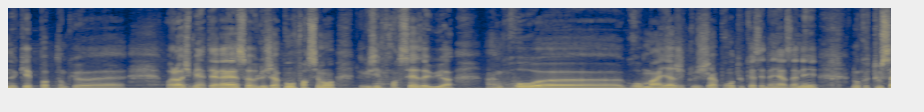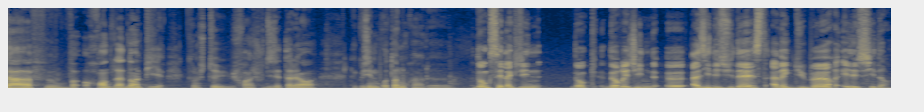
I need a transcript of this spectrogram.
de, K-pop, donc euh, voilà, je m'y intéresse. Le Japon, forcément, la cuisine française a eu un, gros, gros mariage avec le Japon, en tout cas ces dernières années. Donc tout ça rentre là-dedans. Et puis, comme je, te, enfin, je vous disais tout à l'heure, la cuisine bretonne, quoi. Donc c'est la cuisine d'origine Asie du Sud-Est avec du beurre et du cidre.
